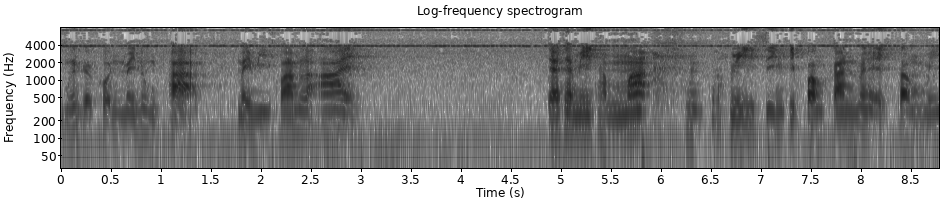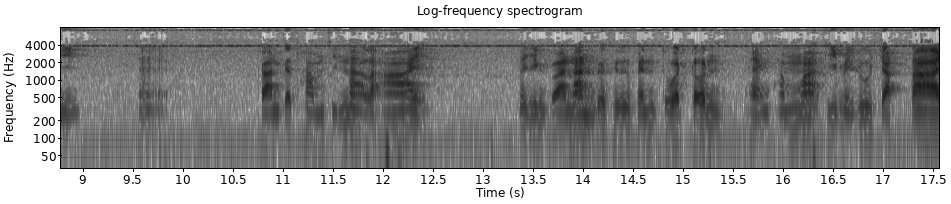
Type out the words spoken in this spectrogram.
เหมือนกับคนไม่นุ่งผ้า ไม่มีความละอาย แต่ถ้ามีธรรมะก็มีสิ่งที่ป้องกันไม่ให้ต้องมีการกระทำที่น่าละอาย และยิ่งกว่านั้นก็คือเป็นตัวตนแห่งธรรมะที่ไม่รู้จักตาย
